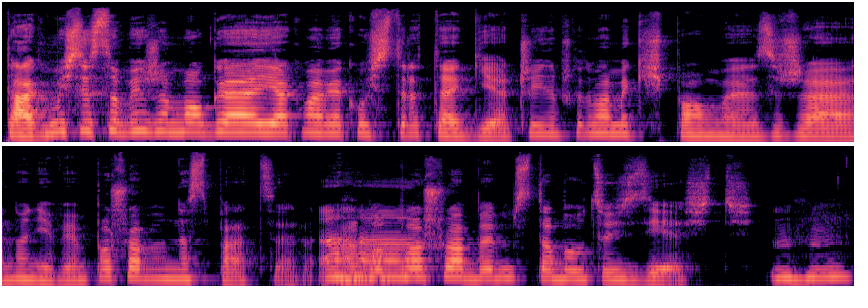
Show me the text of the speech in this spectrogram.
Tak, myślę sobie, że mogę, jak mam jakąś strategię, czyli na przykład mam jakiś pomysł, że no nie wiem, poszłabym na spacer, Aha. albo poszłabym z tobą coś zjeść. Mhm.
